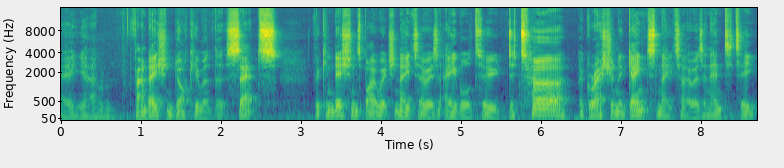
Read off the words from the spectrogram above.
a um, foundation document that sets the conditions by which NATO is able to deter aggression against NATO as an entity,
